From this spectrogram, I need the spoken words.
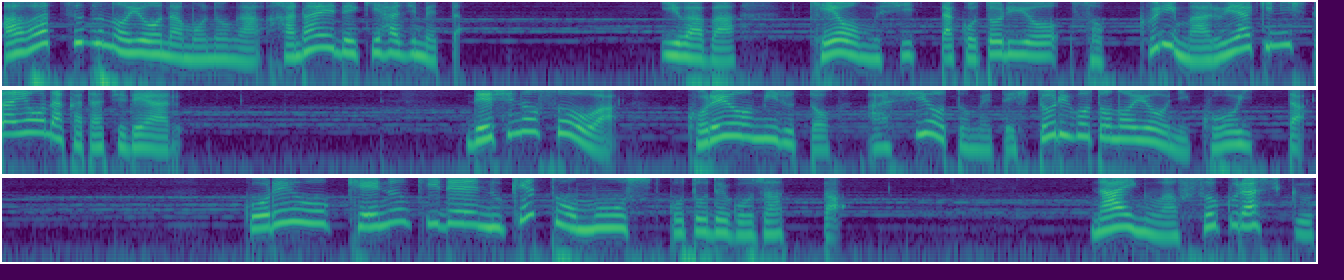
泡粒のようなものが鼻へでき始めた。いわば毛をむしった小鳥をそっくり丸焼きにしたような形である。弟子の僧はこれを見ると足を止めて独り言のようにこう言った。これを毛抜きで抜けと申すことでござった。内具は不足らしく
